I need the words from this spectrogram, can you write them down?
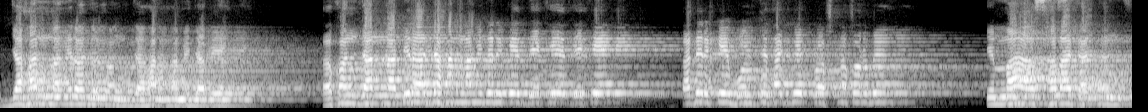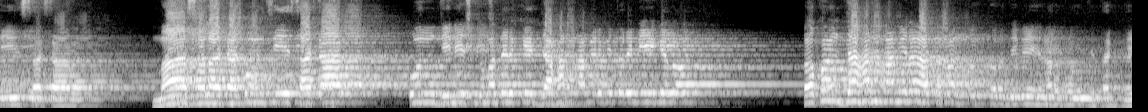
জাহান্নামীরা যখন জাহান নামে যাবে, তখন জান্নাতীরা জাহান্নামীদেরকে দেখে দেখে তাদেরকে বলতে থাকবে, প্রশ্ন করবে যে, মা সালাকাকুম ফি সাকার? মা সালাকাকুম ফি সাকার? কোন জিনিস তোমাদেরকে জাহান নামের ভিতরে নিয়ে গেল? তখন জাহান্নামীরা তখন উত্তর দিবে আর বলতে থাকবে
